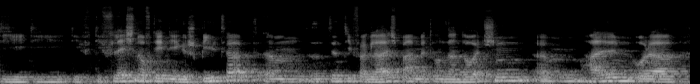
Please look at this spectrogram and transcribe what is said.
die, die, die, die Flächen, auf denen ihr gespielt habt? Ähm, sind, sind die vergleichbar mit unseren deutschen ähm, Hallen oder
